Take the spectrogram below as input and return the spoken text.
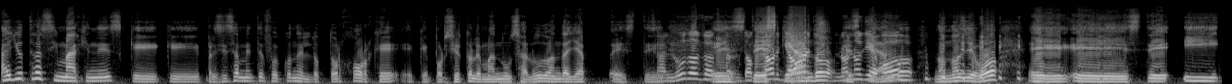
hay otras imágenes que, que, precisamente fue con el doctor Jorge, eh, que por cierto le mando un saludo, anda ya... Este, Saludos, doctor, este, George, no nos llevó. No nos llevó. Eh, este, y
